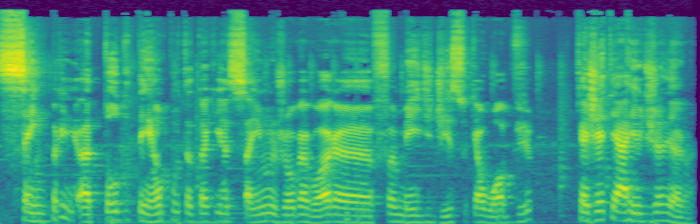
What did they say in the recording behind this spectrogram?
sempre, a todo tempo, tanto é que saiu um jogo agora fan-made disso, que é o óbvio, que é GTA Rio de Janeiro,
